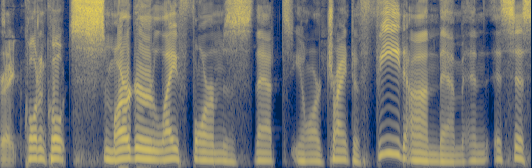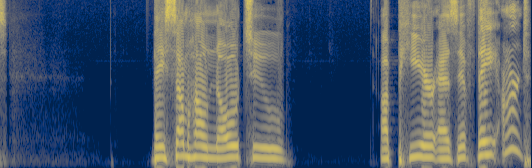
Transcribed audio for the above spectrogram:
Right. quote unquote smarter life forms that you know are trying to feed on them and it's just they somehow know to appear as if they aren't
